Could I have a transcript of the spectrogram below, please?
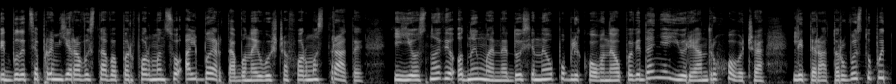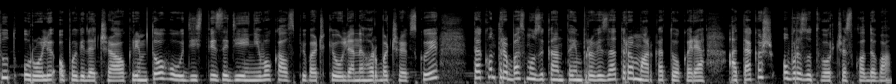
відбудеться прем'єра вистави перформансу Альберта або найвища форма страти. Її основі одноіменне досі не опубліковане оповідання Юрія Андруховича. Літератор виступить тут у ролі оповідача. Окрім того, у дійстві задіяні вокал співачки Уляни Горбачевської та контрабас музиканта імпровізатора Марка Токаря, а також образотворча складова.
